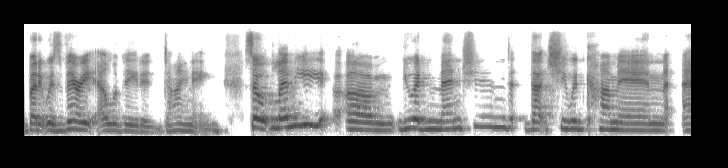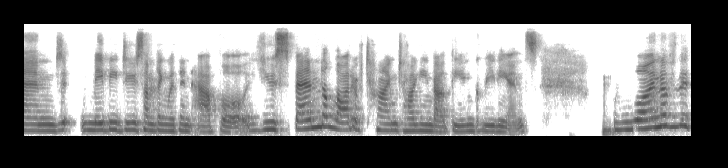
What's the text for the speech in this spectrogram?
but it was very elevated dining. So let me, um, you had mentioned that she would come in and maybe do something with an apple. You spend a lot of time talking about the ingredients. Hmm. One of the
